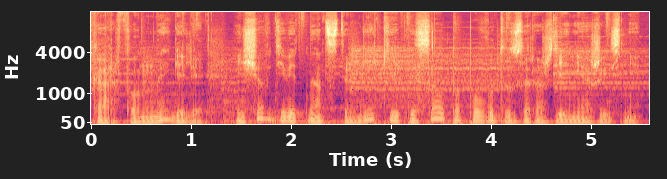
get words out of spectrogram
Карл фон Негеле еще в XIX веке писал по поводу зарождения жизни –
